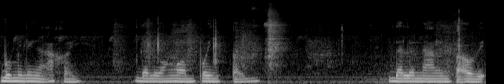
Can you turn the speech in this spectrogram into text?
Bumili nga ako eh. Dalawang 1.5. Dala namin pa uwi.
